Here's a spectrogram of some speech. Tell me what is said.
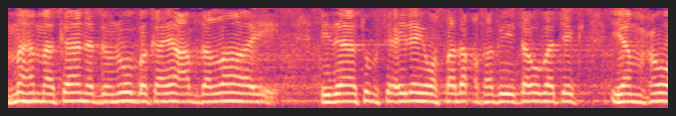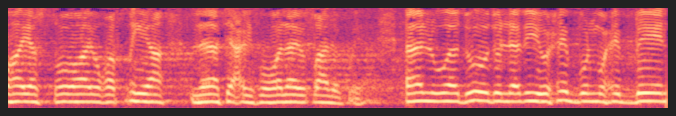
مهما كانت ذنوبك يا عبد الله إذا تبت إليه وصدقت في توبتك يمحوها يسطوها يغطيها لا تعرف ولا يطالب بها الودود الذي يحب المحبين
